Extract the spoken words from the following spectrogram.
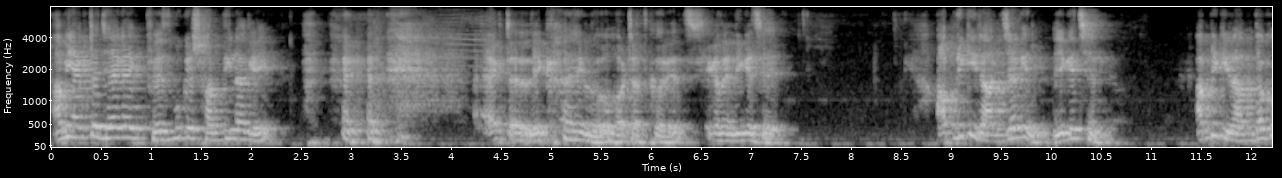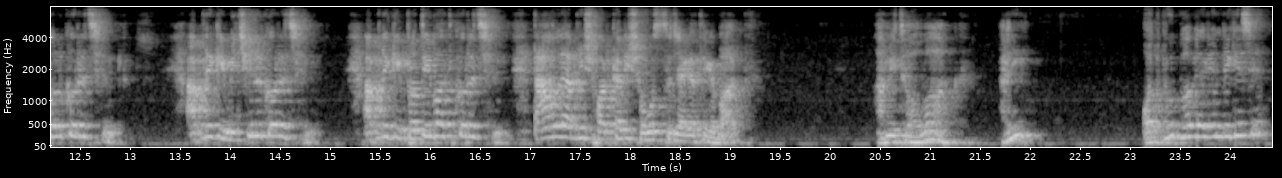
আমি একটা জায়গায় ফেসবুকে সাত দিন আগে একটা লেখা এলো হঠাৎ করে, সেখানে লিখেছে, আপনি কি রাত জাগেন? জেগেছেন? আপনি কি রাত দখল করেছেন? আপনি কি মিছিল করেছেন? আপনি কি প্রতিবাদ করেছেন? তাহলে আপনি সরকারি সমস্ত জায়গা থেকে বাদ। আমি তো অবাক। আরে, অদ্ভুতভাবে একজন লিখেছে।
